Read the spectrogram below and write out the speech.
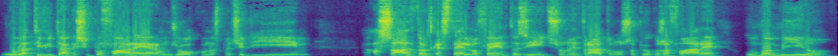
Un'attività che si può fare era un gioco, una specie di assalto al castello fantasy. Ci sono entrato, non sapevo cosa fare. Un bambino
